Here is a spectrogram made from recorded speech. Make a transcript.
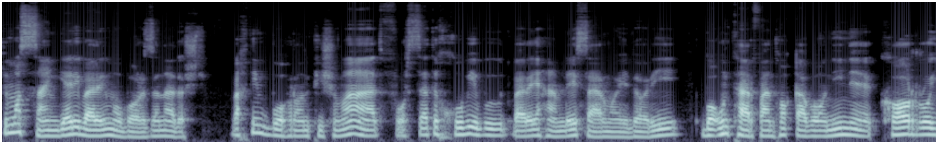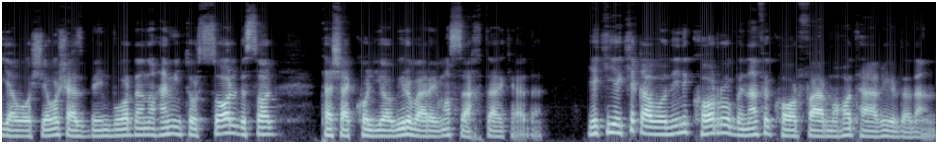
که ما سنگری برای مبارزه نداشتیم. وقتی این بحران پیش اومد فرصت خوبی بود برای حمله سرمایهداری با اون ترفندها قوانین کار رو یواش یواش از بین بردن و همینطور سال به سال تشکل یابی رو برای ما سختتر کردن. یکی یکی قوانین کار رو به نفع کارفرماها تغییر دادن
